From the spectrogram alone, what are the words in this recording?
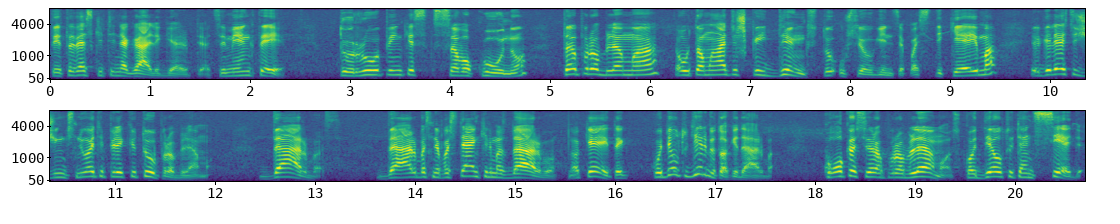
tai tavęs kiti negali gerbti. Atsimink tai, tu rūpinkis savo kūnu, ta problema automatiškai dings, tu užsiauginsi pasitikėjimą ir galėsi žingsniuoti prie kitų problemų. Darbas. Darbas, nepasitenkinimas darbu. Ok, tai kodėl tu dirbi tokį darbą? Kokios yra problemos? Kodėl tu ten sėdi?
